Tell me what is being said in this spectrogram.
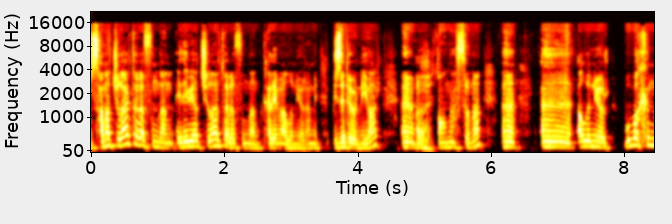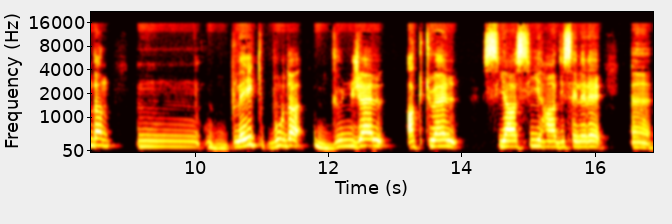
sanatçılar tarafından, edebiyatçılar tarafından kaleme alınıyor. Hani bizde de örneği var. E, Evet. Ondan sonra e, e, alınıyor. Bu bakımdan Blake burada güncel, aktüel siyasi hadiselere e,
